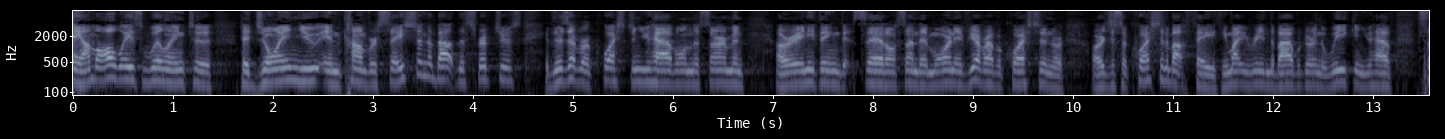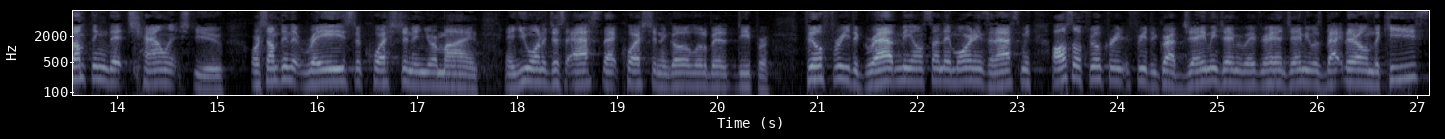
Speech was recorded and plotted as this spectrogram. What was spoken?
Hey, I'm always willing to, to join you in conversation about the scriptures. If there's ever a question you have on the sermon or anything that's said on Sunday morning, if you ever have a question or, or just a question about faith, you might be reading the Bible during the week and you have something that challenged you or something that raised a question in your mind and you want to just ask that question and go a little bit deeper. Feel free to grab me on Sunday mornings and ask me. Also, feel free to grab Jamie. Jamie, wave your hand. Jamie was back there on the keys.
